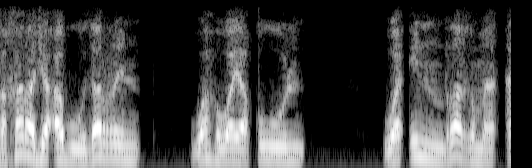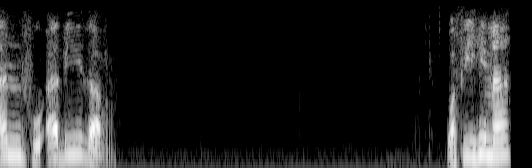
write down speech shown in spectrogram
فخرج أبو ذر وهو يقول وإن رغم أنف أبي ذر. وفيهما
